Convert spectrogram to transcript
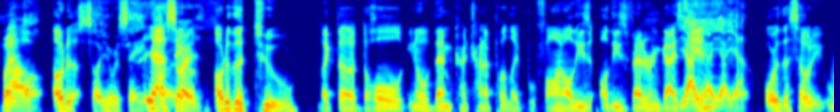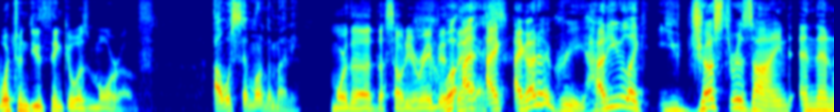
But Wow. out of So you were saying? Yeah, Oh, sorry. out of the two, like the the whole, you know, them kind of trying to put like Buffon, all these all these veteran guys Yeah, in, yeah, yeah, yeah. or the Saudi. Which one do you think it was more of? I would say more the money. More the the Saudi Arabia Well, thing. I, I Yes. I gotta agree. How do you like you just resigned and then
